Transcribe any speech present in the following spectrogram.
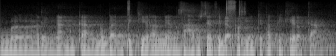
meringankan beban pikiran yang seharusnya tidak perlu kita pikirkan.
